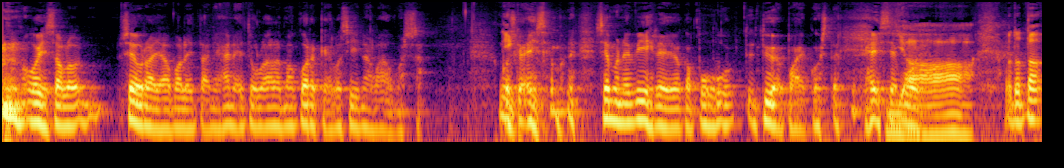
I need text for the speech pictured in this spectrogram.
Ohisalo seuraajaa valitaan, niin hän ei tule olemaan korkealla siinä laumassa. Niin. Koska ei semmoinen, semmoinen vihreä, joka puhuu työpaikoista, ei se Jaa. voi. Tota,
